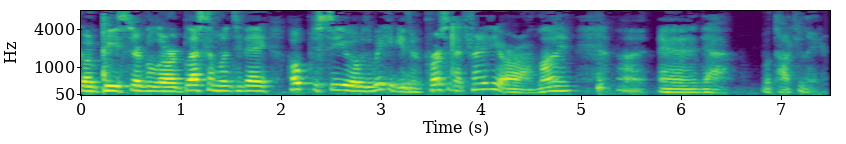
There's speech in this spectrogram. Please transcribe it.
Go in peace, serve the Lord, bless someone today. Hope to see you over the weekend, either in person at Trinity or online. Uh, and uh, we'll talk to you later.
